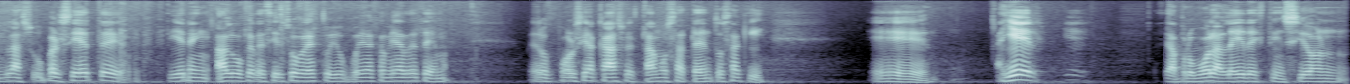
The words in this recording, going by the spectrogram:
La Super 7 tienen algo que decir sobre esto, yo voy a cambiar de tema, pero por si acaso estamos atentos aquí. Eh, ayer se aprobó la ley de extinción,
